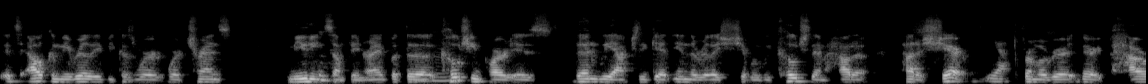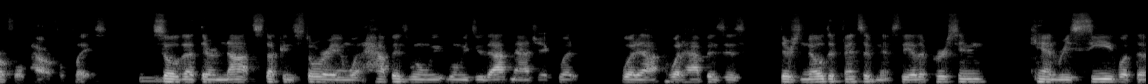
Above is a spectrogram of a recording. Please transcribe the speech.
it's alchemy really because we're we're transmuting Mhm. something right but the Mhm. coaching part is then we actually get in the relationship and we coach them how to how to share yeah from a very very powerful powerful place Mm. so that they're not stuck in story and what happens when we when we do that magic what what uh, what happens is there's no defensiveness the other person can receive what the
